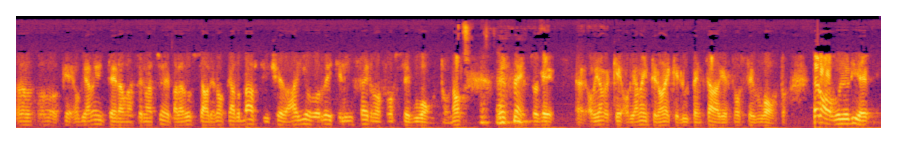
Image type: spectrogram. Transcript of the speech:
uh, che ovviamente era un'affermazione paradossale, no? Karl Barth diceva ah, io vorrei che l'inferno fosse vuoto, no? Certo. nel senso che, eh, ovviamente, che ovviamente non è che lui pensava che fosse vuoto, però voglio dire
